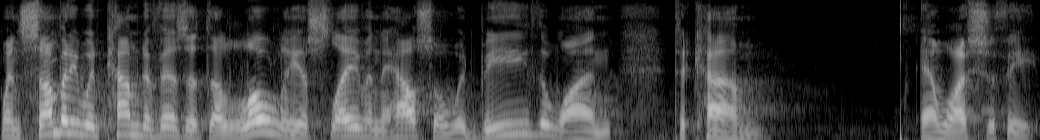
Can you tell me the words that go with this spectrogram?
When somebody would come to visit, the lowliest slave in the household would be the one to come and wash the feet.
